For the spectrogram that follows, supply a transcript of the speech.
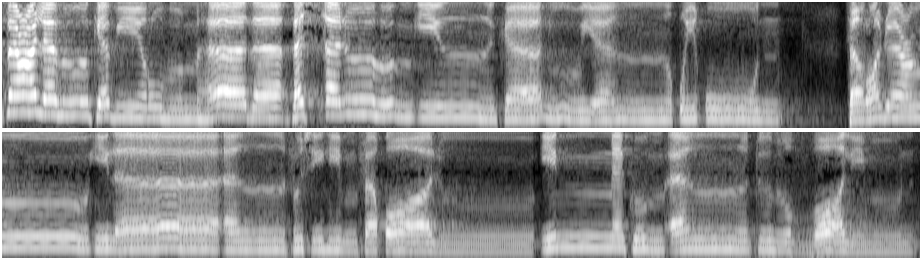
فعله كبيرهم هذا فاسألوهم إن كانوا ينطقون. فرجعوا إلى أنفسهم فقالوا إنكم أنتم الظالمون.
